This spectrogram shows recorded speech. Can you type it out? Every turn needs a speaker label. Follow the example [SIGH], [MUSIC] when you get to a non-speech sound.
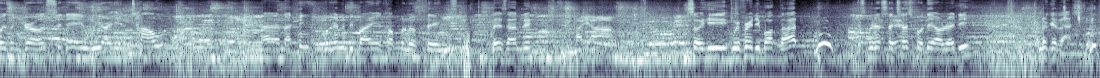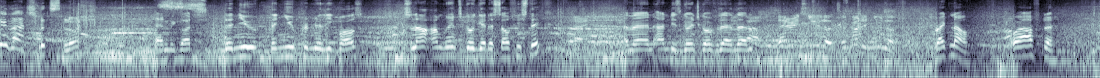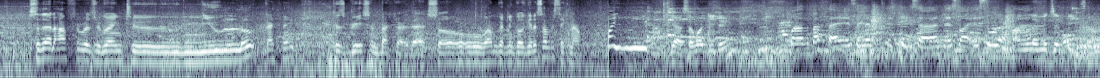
Speaker 1: boys and girls. Today we are in town and I think we're gonna be buying a couple of things. There's Andy.
Speaker 2: Hiya.
Speaker 1: Uh, so he, we've already bought that. Woo! It's been a successful day already. Look at that. Look at that. Looks
Speaker 2: Lush.
Speaker 1: and we got the new the new Premier League balls. So now I'm going to go get a selfie stick, and then Andy's going to go over there, and then
Speaker 2: They're in new look. We've got a new look.
Speaker 1: right now or after. So then afterwards we're going to New Look, I think, because Grace and Becca are there. So I'm gonna go get a selfie stick now. Bye.
Speaker 2: Yeah, so what do you do?
Speaker 3: Well, the buffet is a limited pizza, and there's like it's all at
Speaker 2: Unlimited pizza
